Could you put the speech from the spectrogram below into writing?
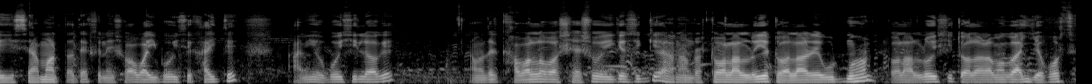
এই হচ্ছে আমার তা দেখছেন এই সবাই বইছে খাইতে। আমিও বইছি লগে। আমাদের খাবার লওয়া শেষ হয়ে গেছে গিয়ে, আর আমরা টলার লইয়ে টলারে উঠবো হন। টলার লইছি টলার আমাকে আইয়া পড়ছে।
